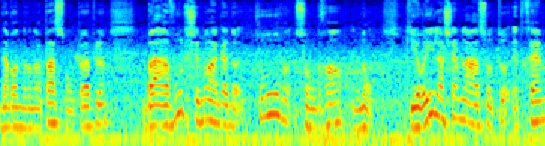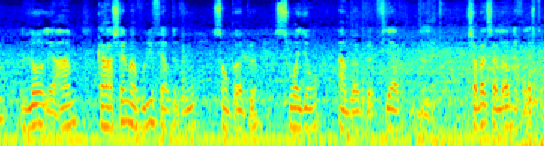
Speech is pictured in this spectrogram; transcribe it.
n'abandonnera pas son peuple, ba'avur shemo hagadol, pour son grand nom. Qui oil Hachem la asoto etrem lo le'am, car Hachem a voulu faire de vous son peuple. Soyons un peuple fier de l'être. Shabbat shalom et.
